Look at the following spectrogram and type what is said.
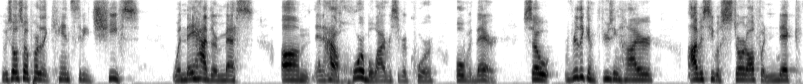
he was also a part of the Kansas City Chiefs when they had their mess um, and had a horrible wide receiver core over there. So really confusing hire. Obviously, we'll start off with Nick.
